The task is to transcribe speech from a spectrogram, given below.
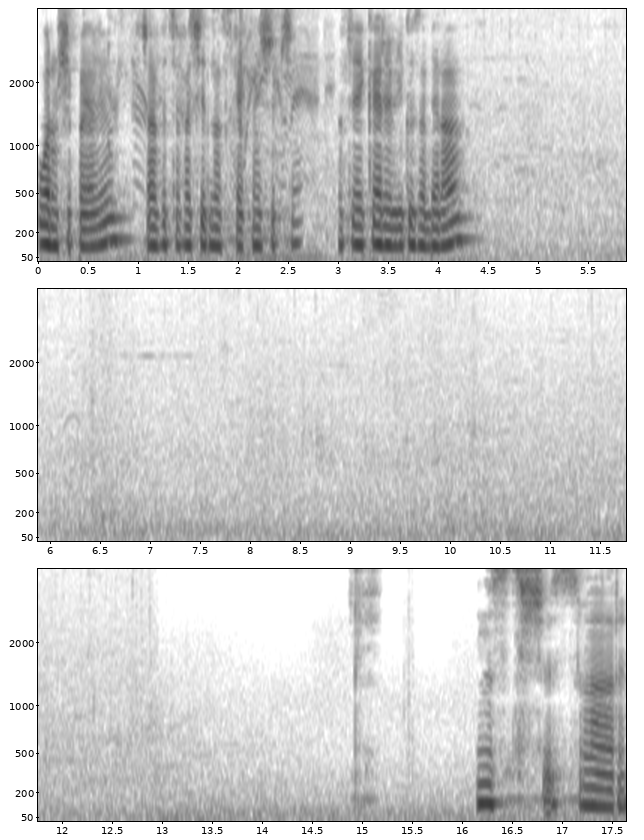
Worm się pojawił. Trzeba wycofać jednostkę jak najszybciej. No tutaj Kerry go zabiera. Minus 3 solary.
